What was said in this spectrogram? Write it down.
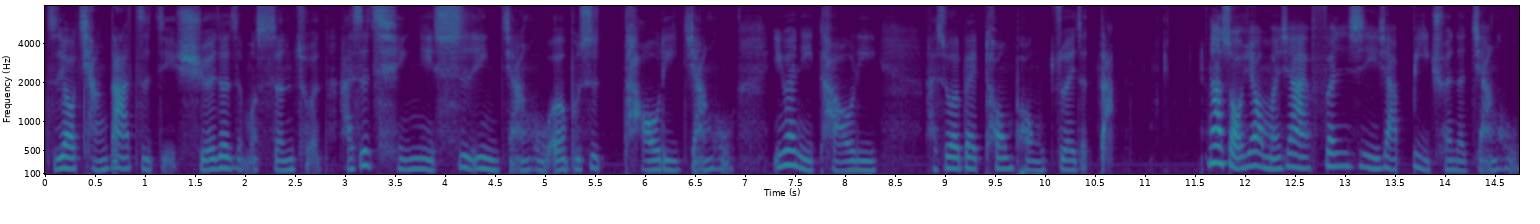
只有强大自己，学着怎么生存，还是请你适应江湖，而不是逃离江湖，因为你逃离还是会被通膨追着打。那首先，我们现在分析一下币圈的江湖。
